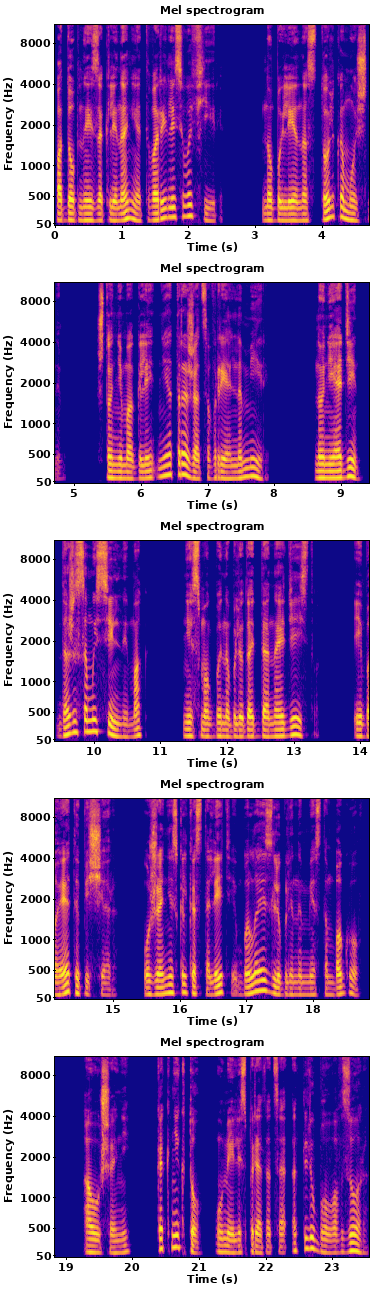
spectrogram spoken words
Подобные заклинания творились в эфире, но были настолько мощными, что не могли не отражаться в реальном мире. Но ни один, даже самый сильный маг, не смог бы наблюдать данное действо, ибо эта пещера уже несколько столетий была излюбленным местом богов, а уж они, как никто, умели спрятаться от любого взора.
